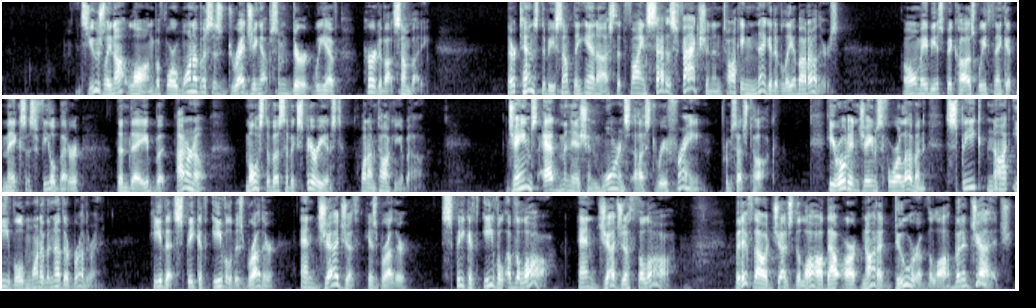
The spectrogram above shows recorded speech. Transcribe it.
It's usually not long before one of us is dredging up some dirt we have heard about somebody. There tends to be something in us that finds satisfaction in talking negatively about others. Oh, maybe it's because we think it makes us feel better than they, but I don't know. Most of us have experienced what I'm talking about. James' admonition warns us to refrain from such talk. He wrote in James 4:11, "Speak not evil one of another, brethren. He that speaketh evil of his brother, and judgeth his brother, speaketh evil of the law, and judgeth the law. But if thou judge the law, thou art not a doer of the law, but a judge.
